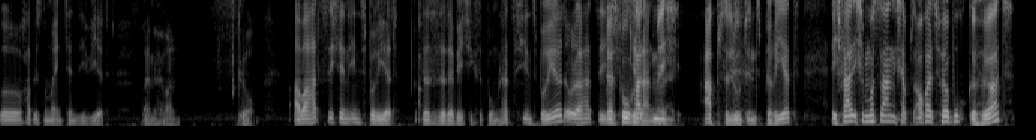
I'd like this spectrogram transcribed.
äh, habe ich es nochmal intensiviert beim Hören. Ja. Aber hat es sich denn inspiriert? Das ist ja der wichtigste Punkt. Hat es sich inspiriert oder hat sich Das Buch hat mich absolut inspiriert. Ich, war, ich muss sagen, ich habe es auch als Hörbuch gehört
